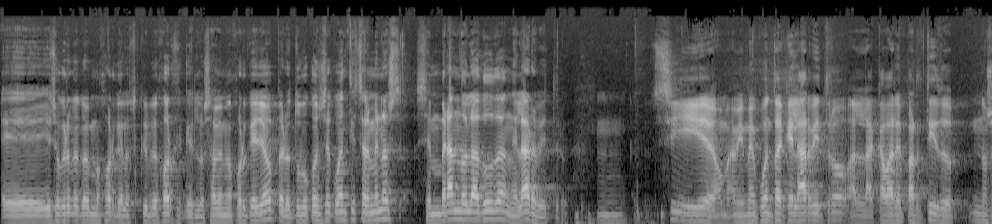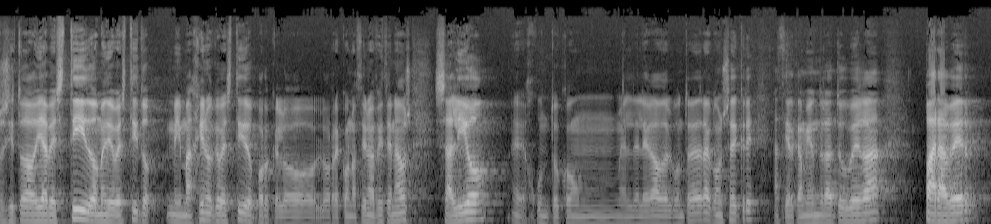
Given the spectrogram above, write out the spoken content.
Eh, eso creo que es mejor que lo escribe Jorge, que lo sabe mejor que yo, pero tuvo consecuencias al menos sembrando la duda en el árbitro. Sí, eh, a mí me cuenta que el árbitro, al acabar el partido, no sé si todavía vestido medio vestido, me imagino que vestido porque lo, lo reconocieron aficionados, salió eh, junto con el delegado del Pontevedra, con Secre, hacia el camión de la TVG para ver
